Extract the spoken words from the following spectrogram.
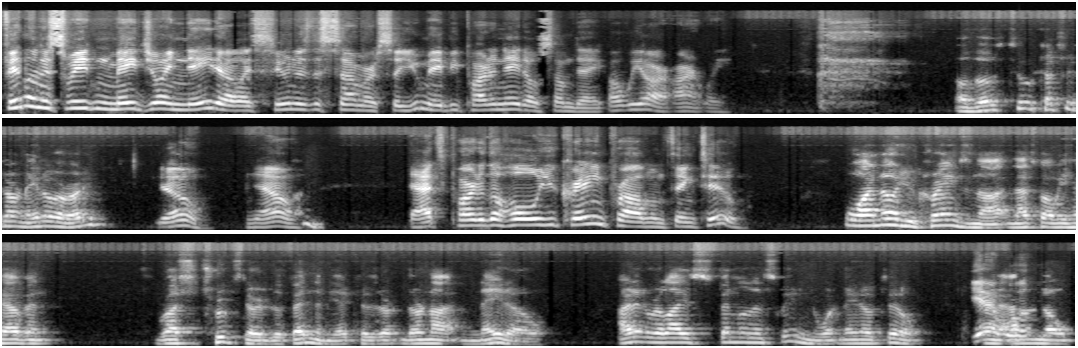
Finland and Sweden may join NATO as soon as the summer, so you may be part of NATO someday. Oh, we are, aren't we? oh, those two countries aren't NATO already? No, no. That's part of the whole Ukraine problem thing too. Well, I know Ukraine's not, and that's why we haven't rushed troops there to defend them yet because they're, they're not NATO. I didn't realize Finland and Sweden weren't NATO too. Yeah, and well,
